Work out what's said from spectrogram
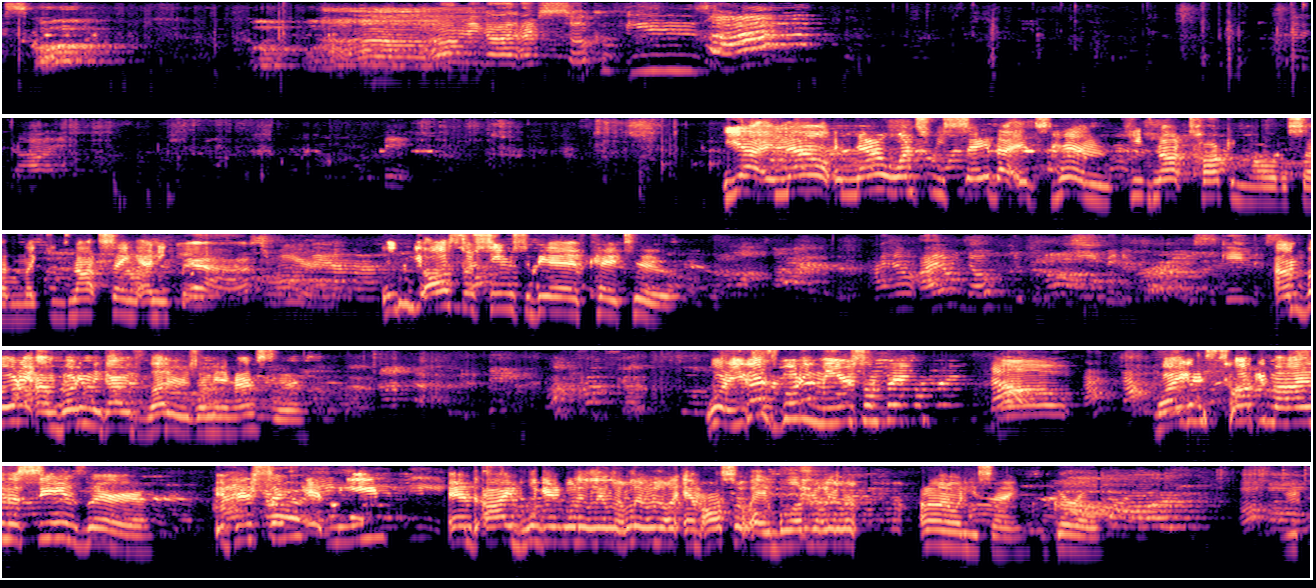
swear. Oh. Oh my god, I'm so confused. I'm gonna die. Big. Yeah, and now and now once we say that it's him, he's not talking all of a sudden. Like he's not saying anything. Yeah, that's weird. And he also seems to be AFK too. I don't I don't know who to believe anymore. This game is I'm voting I'm voting the guy with letters. I mean it has to. What are you guys voting me or something? No. That, that Why are you guys talking behind the scenes there? If you're saying it me and I am also a I don't know what he's saying. Girl. Mm.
